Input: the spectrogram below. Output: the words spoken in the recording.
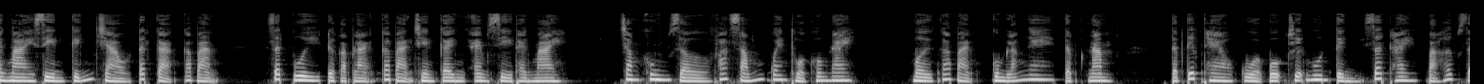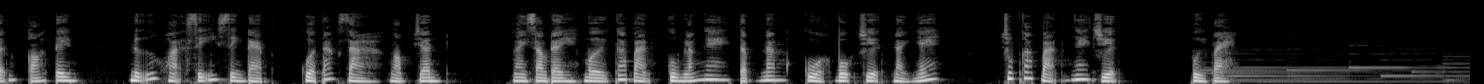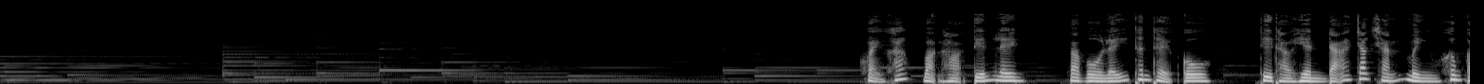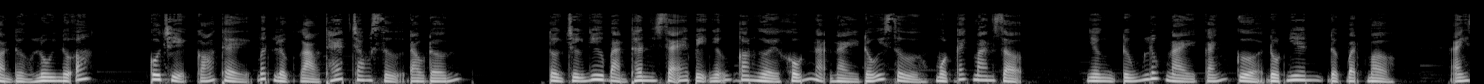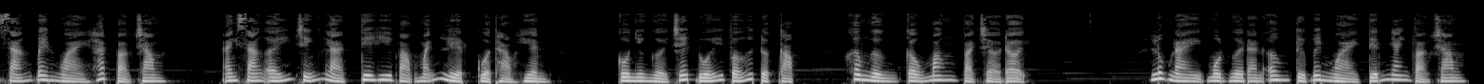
Thanh Mai xin kính chào tất cả các bạn. Rất vui được gặp lại các bạn trên kênh MC Thanh Mai. Trong khung giờ phát sóng quen thuộc hôm nay, mời các bạn cùng lắng nghe tập 5, tập tiếp theo của bộ truyện ngôn tình rất hay và hấp dẫn có tên Nữ họa sĩ xinh đẹp của tác giả Ngọc Trân. Ngay sau đây mời các bạn cùng lắng nghe tập 5 của bộ truyện này nhé. Chúc các bạn nghe chuyện vui vẻ. Khoảnh khắc bọn họ tiến lên và vồ lấy thân thể cô, thì Thảo Hiền đã chắc chắn mình không còn đường lui nữa. Cô chỉ có thể bất lực gào thét trong sự đau đớn. Tưởng chừng như bản thân sẽ bị những con người khốn nạn này đối xử một cách man dợ. Nhưng đúng lúc này cánh cửa đột nhiên được bật mở. Ánh sáng bên ngoài hắt vào trong. Ánh sáng ấy chính là tia hy vọng mãnh liệt của Thảo Hiền. Cô như người chết đuối vớ được cọc không ngừng cầu mong và chờ đợi. Lúc này một người đàn ông từ bên ngoài tiến nhanh vào trong.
